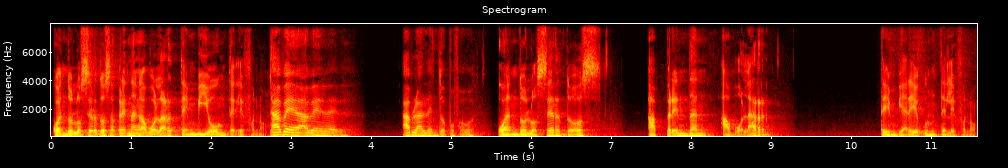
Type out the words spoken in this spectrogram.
cuando los cerdos aprendan a volar, te envío un teléfono. A ver, a ver, a ver. Habla lento, por favor. Cuando los cerdos aprendan a volar, te enviaré un teléfono.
